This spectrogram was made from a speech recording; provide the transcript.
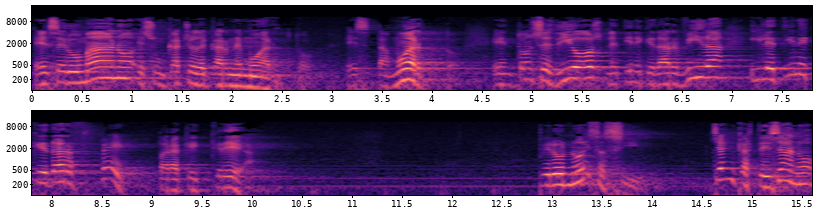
el ser humano es un cacho de carne muerto, está muerto. Entonces Dios le tiene que dar vida y le tiene que dar fe para que crea. Pero no es así. Ya en castellano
